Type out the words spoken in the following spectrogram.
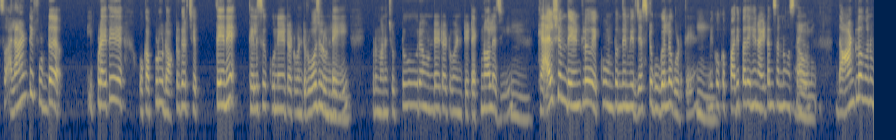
సో అలాంటి ఫుడ్ ఇప్పుడైతే ఒకప్పుడు డాక్టర్ గారు చెప్తేనే తెలుసుకునేటటువంటి రోజులు ఉండేవి. ఇప్పుడు మన చుట్టూరా ఉండేటటువంటి టెక్నాలజీ కాల్షియం దేంట్లో ఎక్కువ ఉంటుందని మీరు జస్ట్ గూగుల్లో కొడితే Hmm. మీకు ఒక పది పదిహేను ఐటమ్స్ అన్న వస్తాయి దాంట్లో మనం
